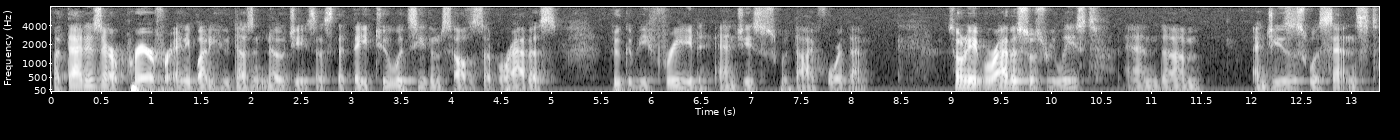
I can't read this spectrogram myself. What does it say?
But that is our prayer for anybody who doesn't know Jesus, that they too would see themselves as a Barabbas who could be freed and Jesus would die for them. So anyway, Barabbas was released and, um, and Jesus was sentenced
